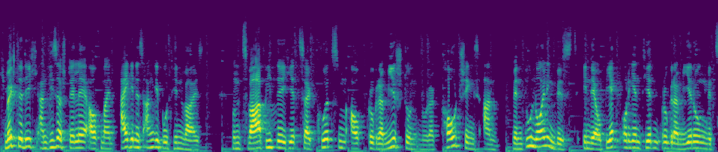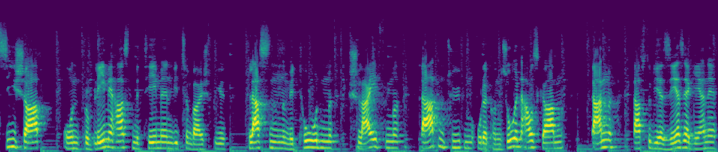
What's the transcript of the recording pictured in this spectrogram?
Ich möchte dich an dieser Stelle auf mein eigenes Angebot hinweisen. Und zwar biete ich jetzt seit kurzem auch Programmierstunden oder Coachings an. Wenn du Neuling bist in der objektorientierten Programmierung mit C-Sharp und Probleme hast mit Themen wie zum Beispiel Klassen, Methoden, Schleifen, Datentypen oder Konsolenausgaben, dann darfst du dir sehr, sehr gerne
